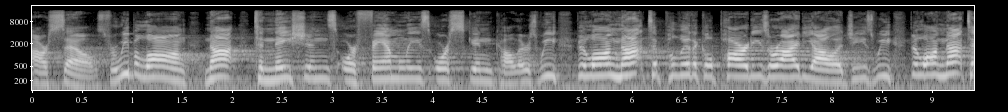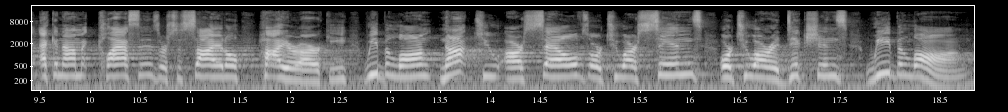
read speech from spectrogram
ourselves. For we belong not to nations or families or skin colors. We belong not to political parties or ideologies. We belong not to economic classes or societal hierarchy. We belong not to ourselves or to our sins or to our addictions. We belong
